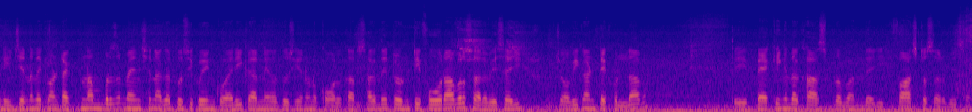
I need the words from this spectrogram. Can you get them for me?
ਨੀਚੇ ਇਹਨਾਂ ਦੇ ਕੰਟੈਕਟ ਨੰਬਰਸ ਮੈਂਸ਼ਨ ਅਗਰ ਤੁਸੀਂ ਕੋਈ ਇਨਕੁਆਇਰੀ ਕਰਨੀ ਤਾਂ ਤੁਸੀਂ ਇਹਨਾਂ ਨੂੰ ਕਾਲ ਕਰ ਸਕਦੇ ਹੋ। 24 ਆਵਰ ਸਰਵਿਸ ਹੈ ਜੀ 24 ਘੰਟੇ ਖੁੱਲ੍ਹਾ ਵਾ। ਤੇ ਪੈਕਿੰਗ ਦਾ ਖਾਸ ਪ੍ਰਬੰਧ ਹੈ ਜੀ ਫਾਸਟ ਸਰਵਿਸ ਹੈ।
